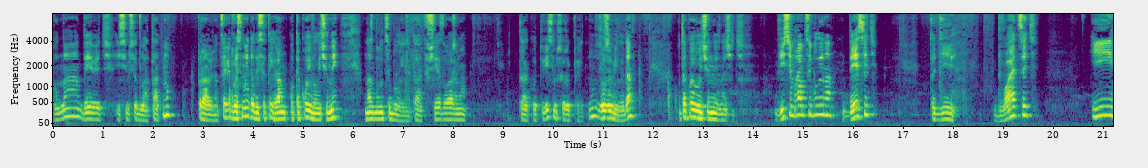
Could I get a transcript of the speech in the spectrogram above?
Вона 9,72. Так, ну, правильно, це від 8 до 10 грам отакої величини у нас будуть цибулини. Так, ще зважимо. Так, от 8,45. Ну, зрозуміли? Да? Отакої величини, значить, 8 грам цибулина, 10, тоді 20 і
